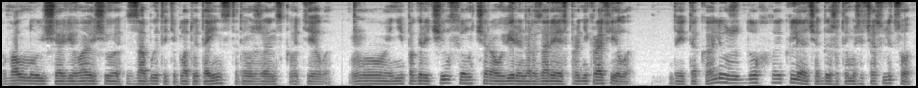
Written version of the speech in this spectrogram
волнующе овивающего забытой теплотой таинственного женского тела. Ой, не погорячился он вчера, уверенно разоряясь про некрофила. Да и такая ли уж дохлая кляча дышит ему сейчас в лицо,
